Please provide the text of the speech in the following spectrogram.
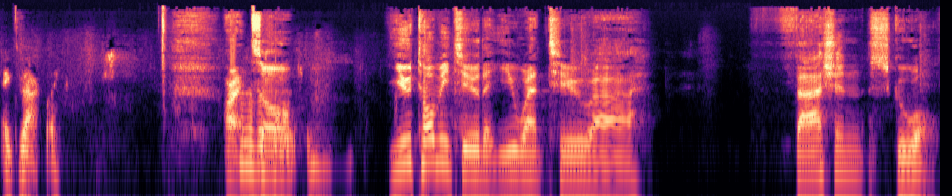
Exactly. All right. 100%. So you told me too that you went to uh, fashion school.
